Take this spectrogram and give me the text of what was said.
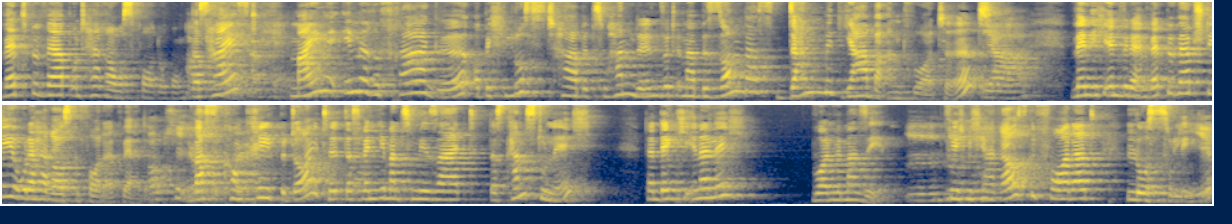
Wettbewerb und Herausforderung. Das Okay, heißt, okay. meine innere Frage, ob ich Lust habe zu handeln, wird immer besonders dann mit Ja beantwortet Ja. Wenn ich entweder im Wettbewerb stehe oder herausgefordert werde. Okay, Was konkret bedeutet, dass wenn jemand zu mir sagt, das kannst du nicht, dann denke ich innerlich, wollen wir mal sehen. Mhm. Fühle ich mich herausgefordert, loszulegen. Yep.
